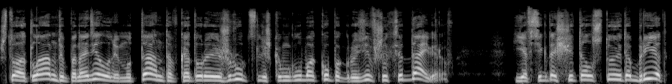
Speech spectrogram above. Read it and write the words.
Что атланты понаделали мутантов, которые жрут слишком глубоко погрузившихся дайверов, я всегда считал, что это бред,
